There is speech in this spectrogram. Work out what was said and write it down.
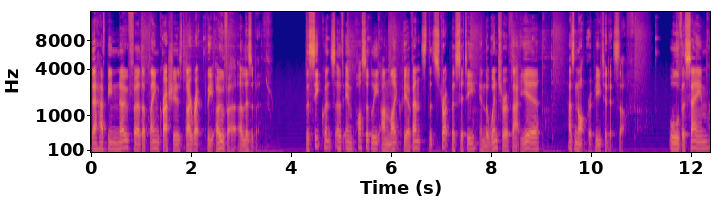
there have been no further plane crashes directly over Elizabeth the sequence of impossibly unlikely events that struck the city in the winter of that year has not repeated itself. All the same,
